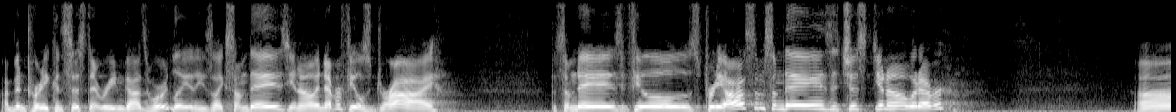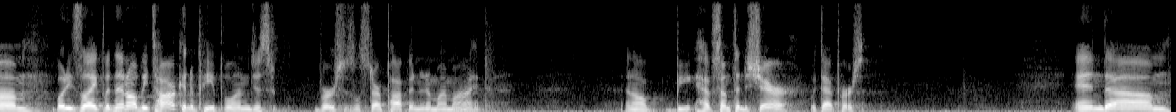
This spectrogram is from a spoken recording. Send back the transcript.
I've been pretty consistent reading God's word lately." And he's like, "Some days, you know, it never feels dry. But some days it feels pretty awesome. Some days it's just, you know, whatever." Um, but he's like, "But then I'll be talking to people and just verses will start popping into my mind. And I'll be, have something to share with that person. And um,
